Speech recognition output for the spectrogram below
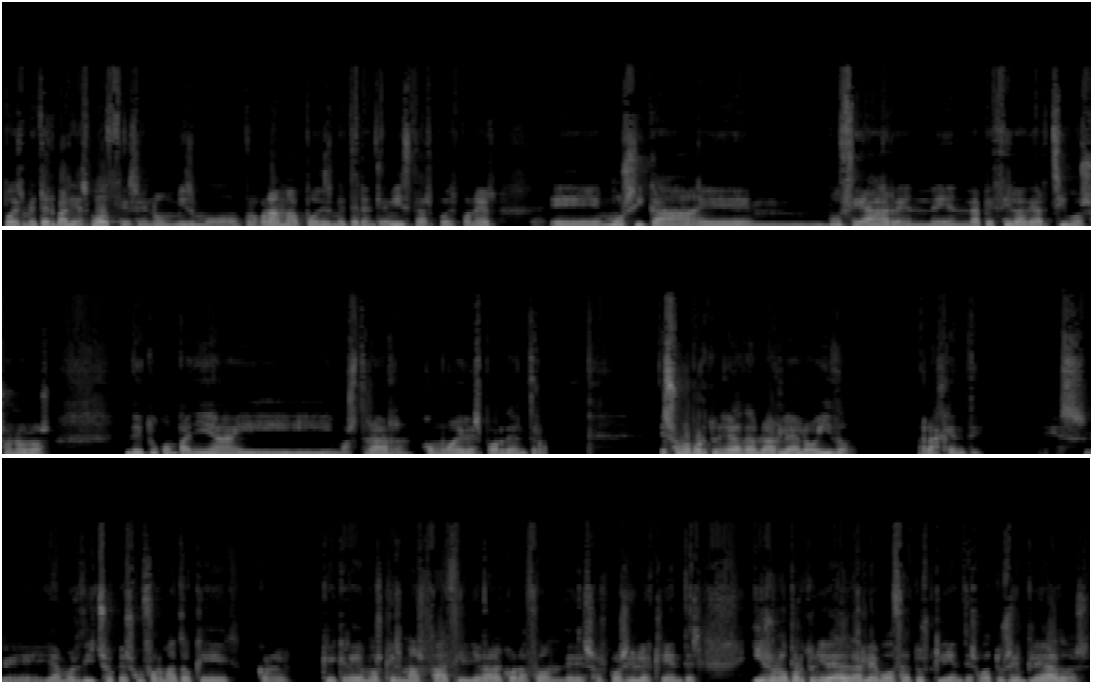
Puedes meter varias voces en un mismo programa, puedes meter entrevistas, puedes poner eh, música, eh, bucear en, la pecera de archivos sonoros de tu compañía y, mostrar cómo eres por dentro. Es una oportunidad de hablarle al oído a la gente. Eh, ya hemos dicho que es un formato que, con el que creemos que es más fácil llegar al corazón de esos posibles clientes. Y es una oportunidad de darle voz a tus clientes o a tus empleados.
